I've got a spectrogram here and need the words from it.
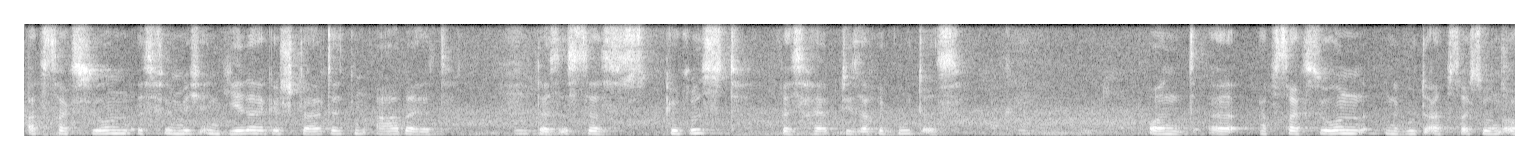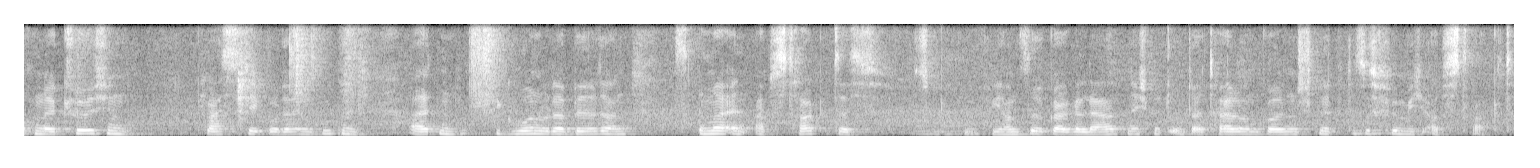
Abstraktion ist für mich in jeder gestalteten Arbeit. Das ist das Gerüst, weshalb die Sache gut ist. Und äh, Abstraktion, eine gute Abstraktion auch in der Kirchenplastik oder in guten alten Figuren oder Bildern, ist immer ein abstraktes. Wir haben sogar gelernt, nicht mit Unterteilung und goldenen Schnitt. Das ist für mich abstrakt.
